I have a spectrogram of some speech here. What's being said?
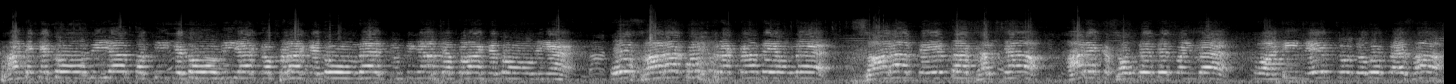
ਖੰਡ ਕਿਤੋਂ ਆਉਂਦੀ ਆ ਪੱਤੀ ਕਿਤੋਂ ਆਉਂਦੀ ਆ ਕੱਪੜਾ ਕਿਤੋਂ ਆਉਂਦਾ ਹੈ, ਜੁੱਤੀਆਂ ਚੱਪਲਾਂ ਕਿਤੋਂ ਆਉਂਦੀਆਂ। ਉਹ ਸਾਰਾ ਕੁਝ ਟਰੱਕਾਂ ਤੇ ਆਉਂਦਾ। ਸਾਰਾ ਤੇਲ ਦਾ ਖਰਚਾ ਹਰ ਇੱਕ ਸੌਦੇ ਤੇ ਪੈਂਦਾ। ਤੁਹਾਡੀ ਜੇਬ ਚੋਂ ਜਦੋਂ ਪੈਸਾ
